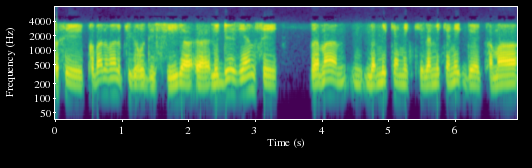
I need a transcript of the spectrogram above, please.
ça, c'est probablement le plus gros défi. le deuxième, c'est vraiment la mécanique, la mécanique de comment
